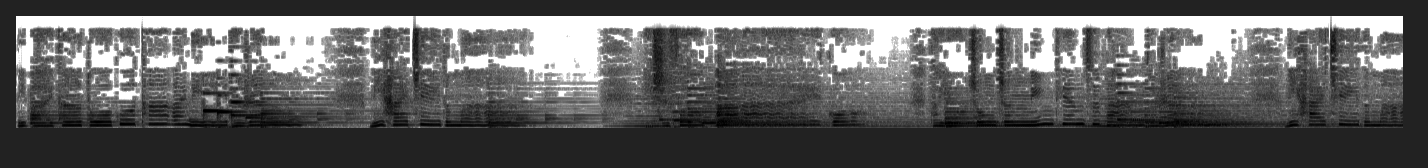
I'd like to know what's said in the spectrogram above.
你爱他多过他爱你的人，你还记得吗？你是否爱过他有种真命天子般的人？你还记得吗？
